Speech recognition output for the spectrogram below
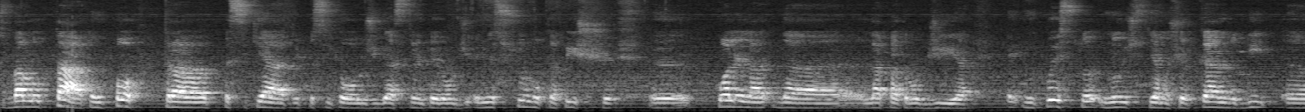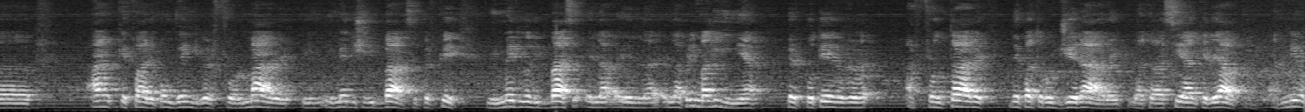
sballottato un po' tra psichiatri, psicologi, gastroenterologi e nessuno capisce eh, qual è la, la, la patologia. E in questo noi stiamo cercando di eh, anche fare convegni per formare i, i, medici di base perché il medico di base è la, è la, è la prima linea per poter affrontare le patologie rare, la talassia e anche le altre, almeno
